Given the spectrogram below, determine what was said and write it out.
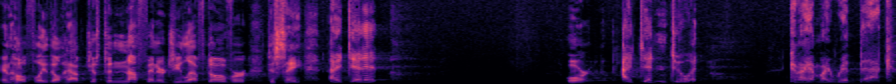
And hopefully they'll have just enough energy left over to say, I did it. Or, I didn't do it. Can I have my rib back?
